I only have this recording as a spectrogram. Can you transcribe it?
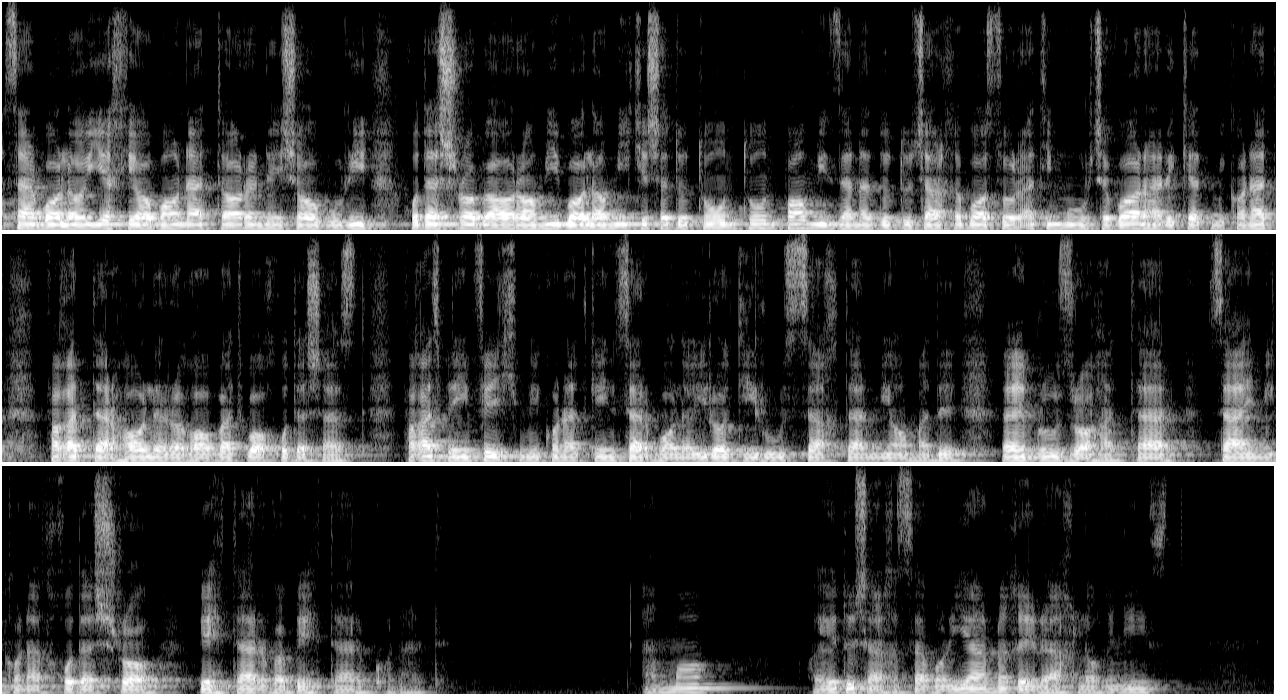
سربالایی خیابان اتار نیشابوری خودش را به آرامی بالا می کشد و تون تون پا می زند و دوچرخه با سرعتی مورچوار حرکت می کند فقط در حال رقابت با خودش است. فقط به این فکر می کند که این سربالایی را دیروز سخت در می آمده و امروز راحت تر سعی می کند خودش را بهتر و بهتر کند. اما آیا دوچرخه سواری امر غیر اخلاقی نیست؟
